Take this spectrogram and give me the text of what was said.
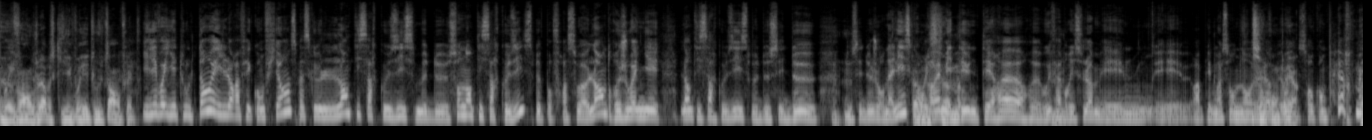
oui, oui. Vengeur parce qu'il les voyait tout le temps en fait. Il les voyait tout le temps et il leur a fait confiance parce que l'antisarkozisme de son antisarkozisme pour François Hollande rejoignait l'antisarkozisme de ces deux de ces deux journalistes qui ont Mhm. Quand même Lhomme. été une terreur. oui, Fabrice Lhomme et, et rappelez-moi son nom. Son compère. ouais, son compère. mais-.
